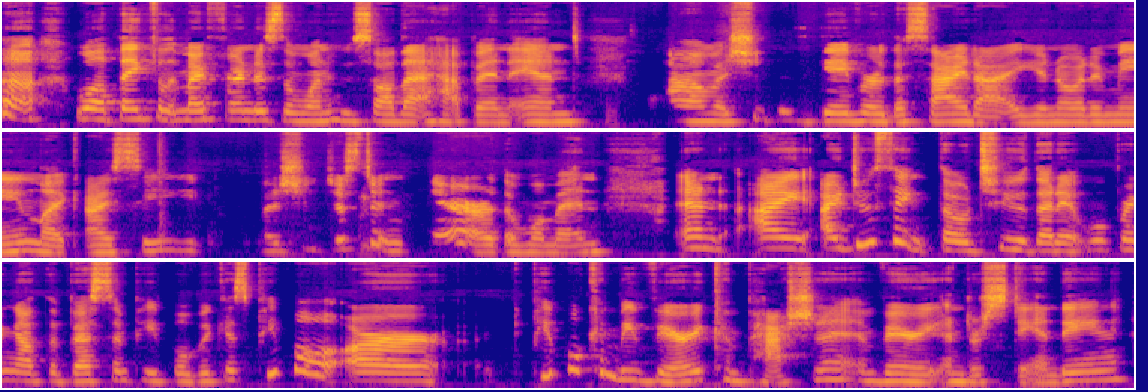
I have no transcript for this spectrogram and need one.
well, thankfully, my friend is the one who saw that happen, and um, she just gave her the side eye. You know what I mean? Like, I see. But she just didn't care, the woman. And I, I do think, though, too, that it will bring out the best in people because people are, people can be very compassionate and very understanding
